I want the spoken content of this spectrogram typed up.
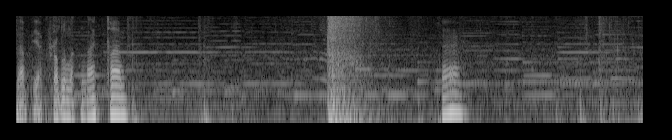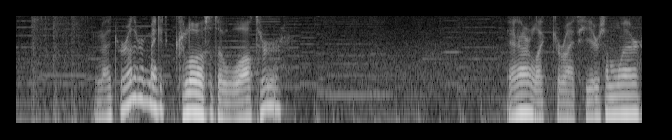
That'd be a problem at night time. Yeah. I'd rather make it close to the water. Yeah, like right here somewhere.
